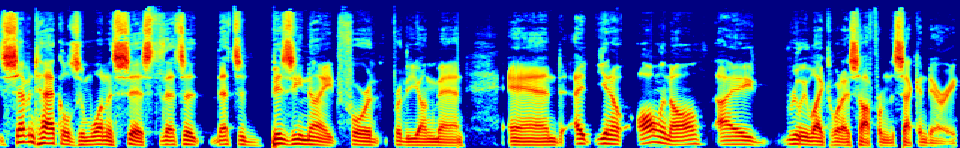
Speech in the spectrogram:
seven tackles and one assist. That's a that's a busy night for for the young man. And I, you know, all in all, I really liked what I saw from the secondary.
